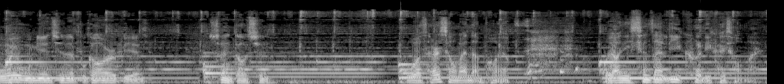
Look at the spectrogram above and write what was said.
我为五年前的不告而别向你道歉。我才是小麦男朋友，我要你现在立刻离开小麦。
